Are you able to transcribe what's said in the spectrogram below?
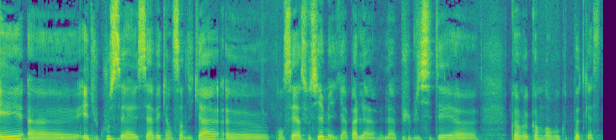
Et, euh, et du coup c'est avec un syndicat euh, qu'on s'est associé mais il n'y a pas de la, la publicité comme, comme dans beaucoup de podcasts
